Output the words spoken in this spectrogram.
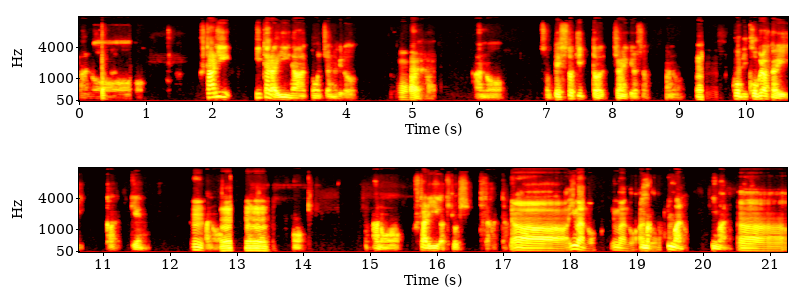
あのー、二人いたらいいなと思っちゃうんだけど、はいはい。あの、そのベストキットじゃないけどさ、あの、うんココブラ会か、現、うんあの、うん。うん。あの、二人が来てほしい、戦った。ああ、今の、今の、あ今の、今の、今の。ああ、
